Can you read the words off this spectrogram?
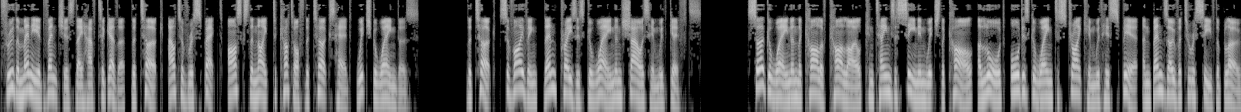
Through the many adventures they have together, the Turk, out of respect, asks the knight to cut off the Turk's head, which Gawain does. The Turk, surviving, then praises Gawain and showers him with gifts. Sir Gawain and the Carl of Carlisle contains a scene in which the Carl, a lord, orders Gawain to strike him with his spear, and bends over to receive the blow.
